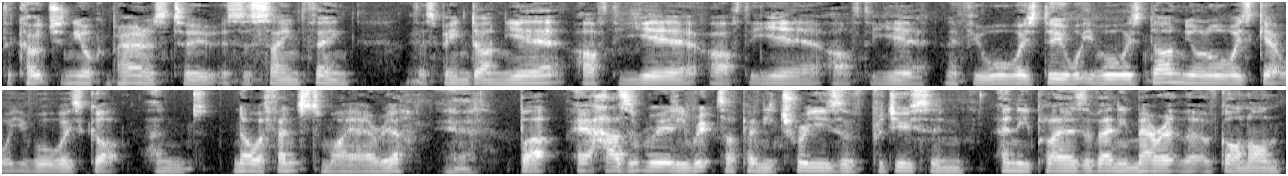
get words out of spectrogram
the coaching you're comparing us to is the same thing that's been done year after year after year after year. And if you always do what you've always done, you'll always get what you've always got. And no offence to my area, Yeah, but it hasn't really ripped up any trees of producing any players of any merit that have gone on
